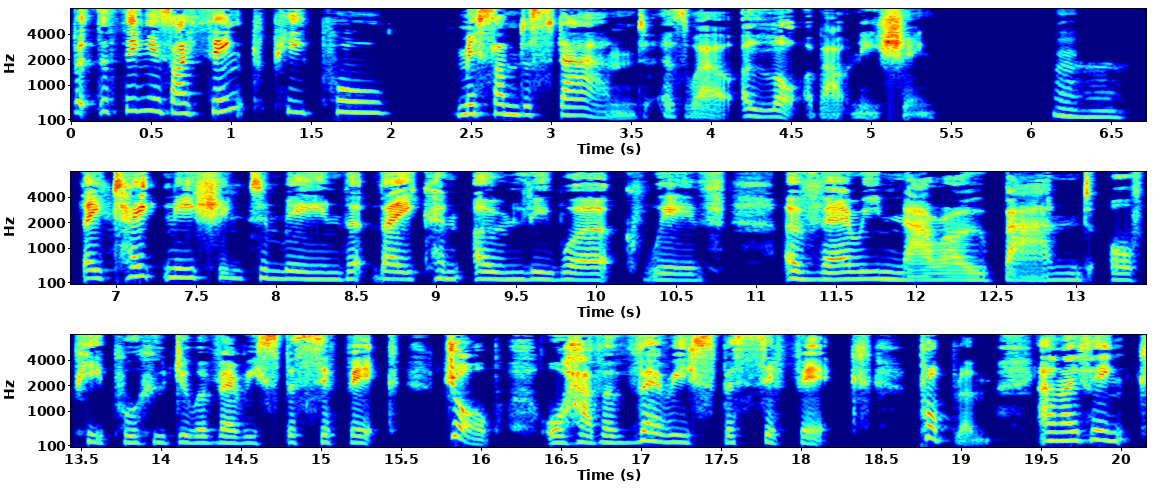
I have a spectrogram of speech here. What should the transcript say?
But the thing is, I think people misunderstand as well a lot about niching. Mm-hmm. They take niching to mean that they can only work with a very narrow band of people who do a very specific job or have a very specific problem. And I think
